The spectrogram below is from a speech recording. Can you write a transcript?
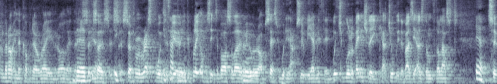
And they're not in the Copa del Rey either, are they? They're- so, so, so, so from a rest point of view, the complete opposite to Barcelona, I mean- who are obsessed with winning absolutely everything, which will eventually catch up with them, as it has done for the last Yeah. two,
